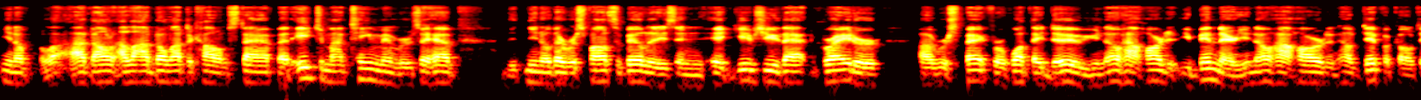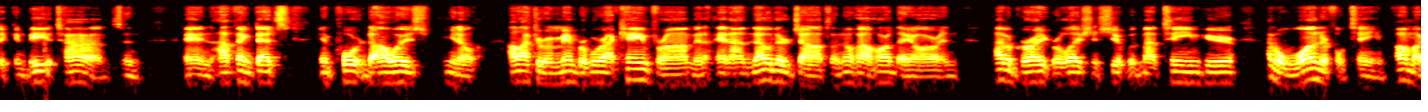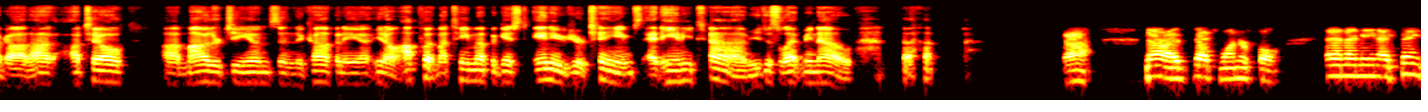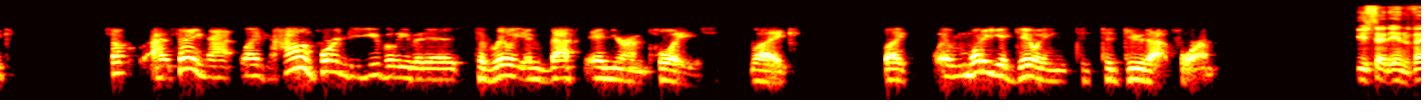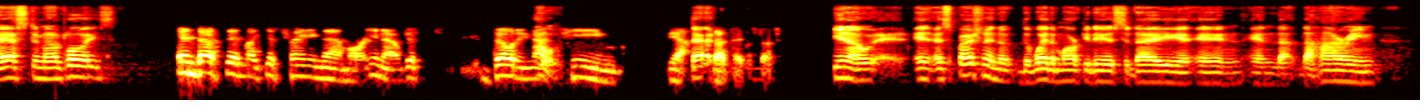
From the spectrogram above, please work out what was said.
you know I don't I don't like to call them staff, but each of my team members they have you know their responsibilities and it gives you that greater uh, respect for what they do you know how hard it, you've been there you know how hard and how difficult it can be at times and and I think that's important to always, you know, I like to remember where I came from and, and I know their jobs. I know how hard they are. And I have a great relationship with my team here. I have a wonderful team. Oh my God. I, I tell uh, my other GMs in the company, uh, you know, I'll put my team up against any of your teams at any time. You just let me know. yeah. No, that's wonderful. And I mean, I think so uh, saying that, like, how important do you believe it is to really invest in your employees? Like, like, what are you doing to, to do that for them? You said invest in my employees? Invest in like just training them or, you know, just building that oh, team. Yeah, that, that type of stuff. You know, especially in the, the way the market is today and, and the, the hiring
